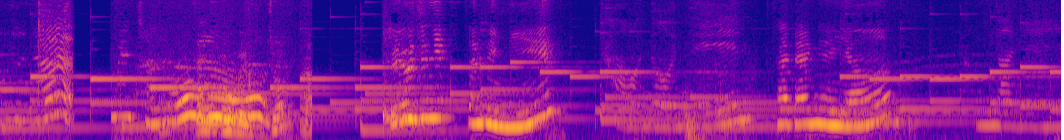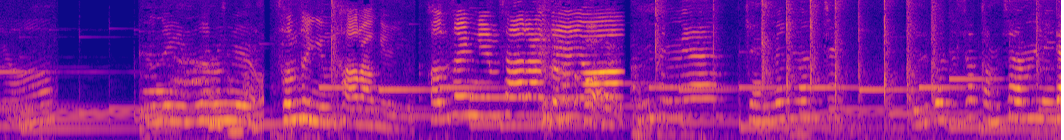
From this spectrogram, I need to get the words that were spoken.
저는 사랑해요. 사랑해요. 선생님 사랑해요. 선생님 사랑해요. 선생님 재밌는 책 읽어주셔서 감사합니다.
